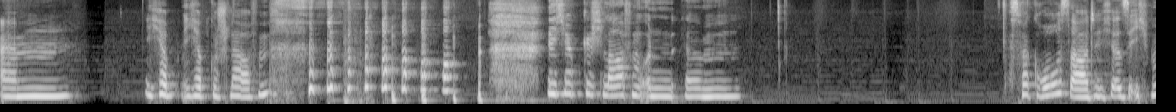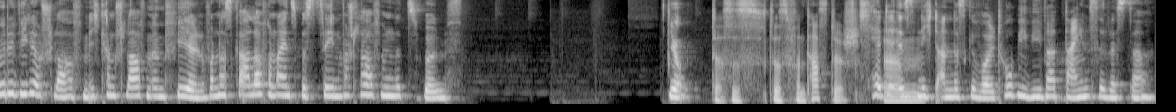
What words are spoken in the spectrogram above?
Ähm, ich habe ich hab geschlafen. ich habe geschlafen und ähm, es war großartig. Also ich würde wieder schlafen. Ich kann Schlafen empfehlen. Von der Skala von 1 bis 10 war Schlafen eine 12. Jo, Das ist, das ist fantastisch. ich hätte es Ähm, nicht anders gewollt. Tobi, wie war dein Silvester?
